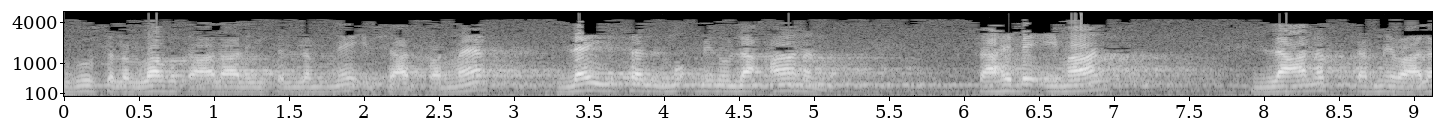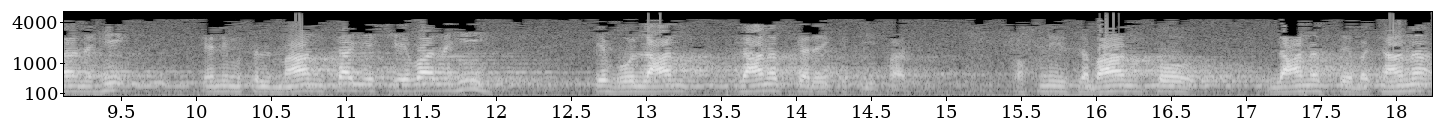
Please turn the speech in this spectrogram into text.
حضور صلی اللہ تعالی علیہ وسلم نے ارشاد فرمایا لئی اللہ آنند صاحب ایمان لانت کرنے والا نہیں۔ یعنی مسلمان کا یہ سیوا نہیں کہ وہ لانت کرے کسی پر۔ اپنی زبان کو لانت سے بچانا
